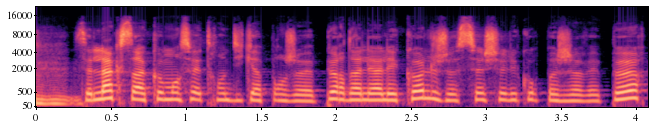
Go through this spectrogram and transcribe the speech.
Mhm. C'est là que ça a commencé à être handicapant. J'avais peur d'aller à l'école, je séchais les cours parce que j'avais peur.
